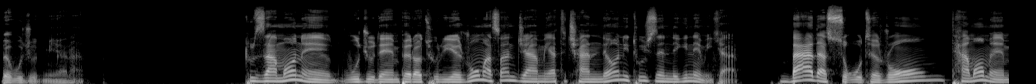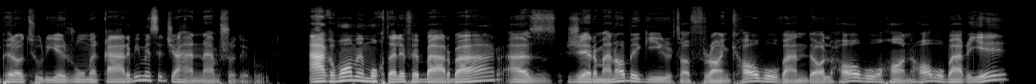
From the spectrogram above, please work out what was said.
به وجود میارن. تو زمان وجود امپراتوری روم اصلا جمعیت چندانی توش زندگی نمی‌کرد. بعد از سقوط روم تمام امپراتوری روم غربی مثل جهنم شده بود. اقوام مختلف بربر از ژرمنا بگیر تا فرانک ها و وندال ها و هان ها و بقیه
